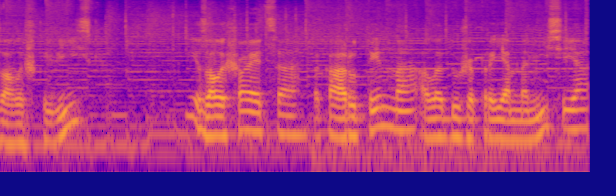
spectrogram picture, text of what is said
залишки військ. І залишається така рутинна, але дуже приємна місія.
